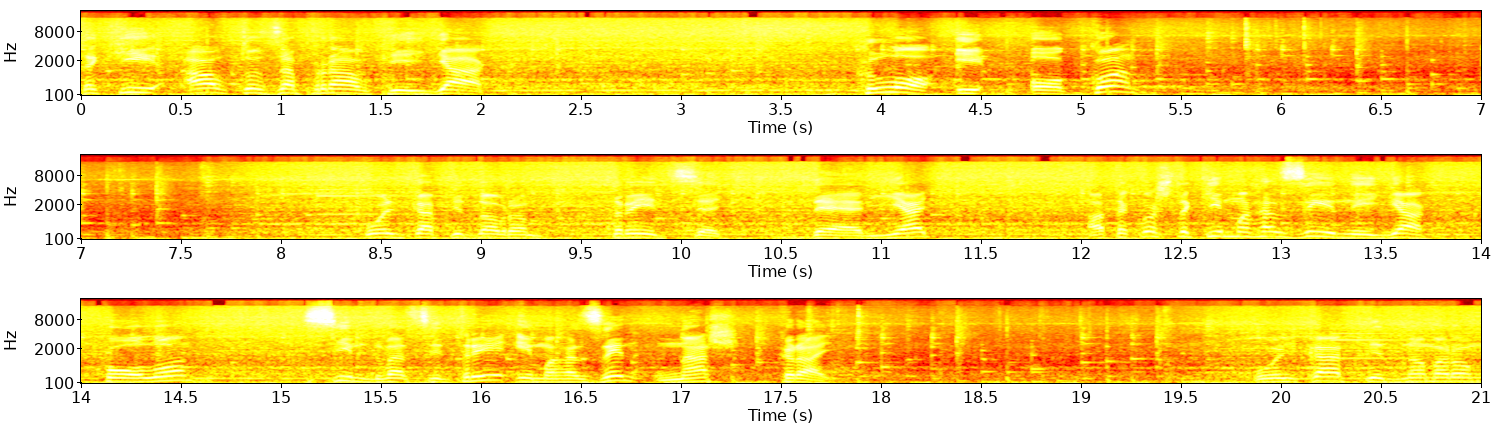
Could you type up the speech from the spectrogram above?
такі автозаправки, як Кло і Око. Колька під номером 39. А також такі магазини, як Коло, 723 і магазин Наш край. Кулька під номером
